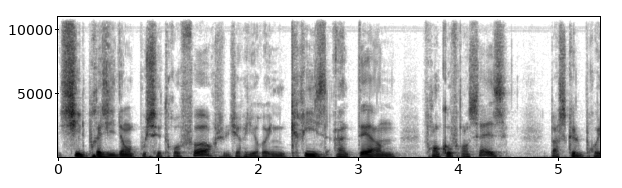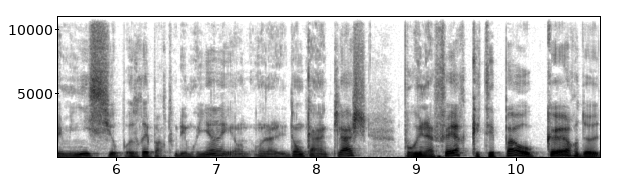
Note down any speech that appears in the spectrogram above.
si le président poussait trop fort, je veux dire, il y aurait une crise interne franco-française, parce que le Premier ministre s'y opposerait par tous les moyens, et on, allait donc à un clash pour une affaire qui n'était pas au cœur de,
